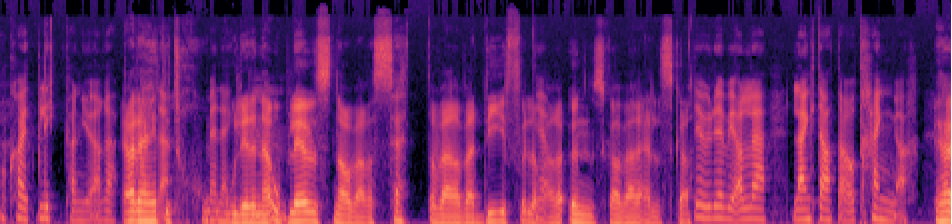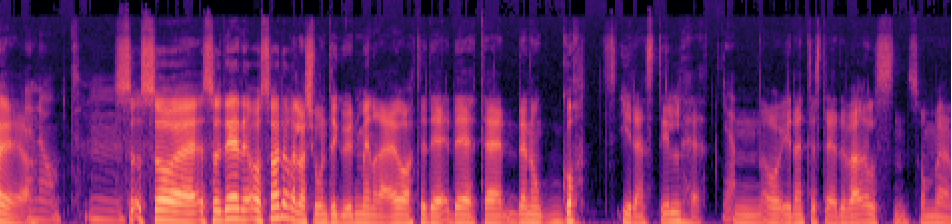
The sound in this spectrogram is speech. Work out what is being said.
Og hva et blikk kan gjøre. Ja, det er helt utrolig. Den der Mm. opplevelsen av å være sett, å være verdifull, å Ja. være ønska, å være elska. Det er jo det vi alle lengter etter og trenger Ja, ja, ja. enormt. Mm. Så, så, så det er det. Og så er det relasjonen til Gud, mener jeg jo at det, det, det, det er noe godt i den stillheten og i den tilstedeværelsen som eh,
